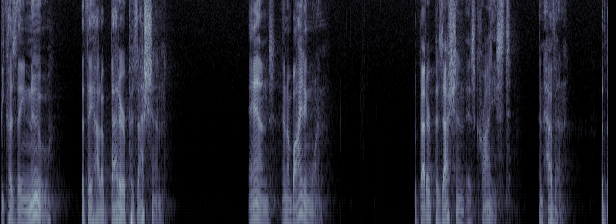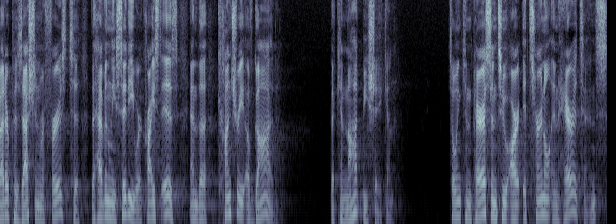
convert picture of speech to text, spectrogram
because they knew that they had a better possession and an abiding one. The better possession is Christ in heaven. The better possession refers to the heavenly city where Christ is and the country of God that cannot be shaken. So, in comparison to our eternal inheritance,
